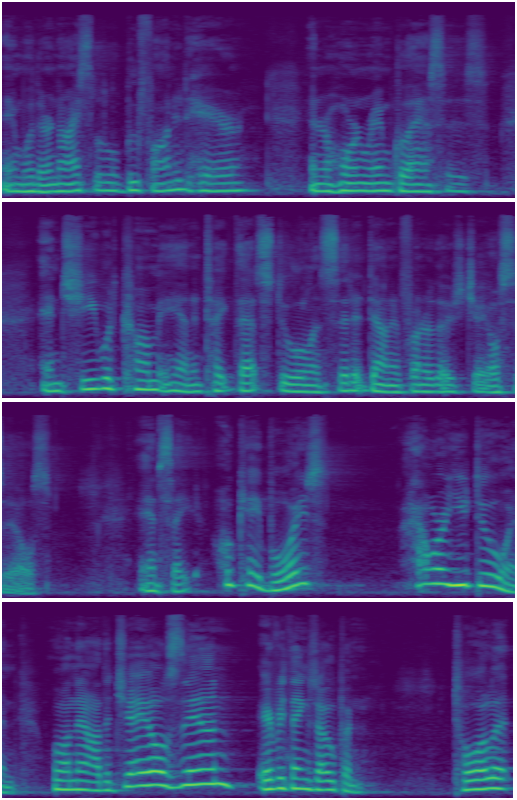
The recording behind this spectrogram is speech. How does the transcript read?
and with her nice little bouffanted hair and her horn rimmed glasses. And she would come in and take that stool and sit it down in front of those jail cells and say, okay, boys, how are you doing? Well, now the jails, then, everything's open. Toilet,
